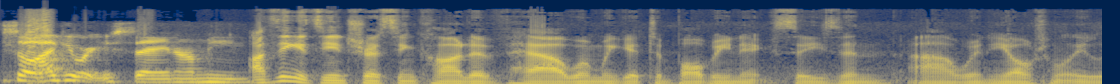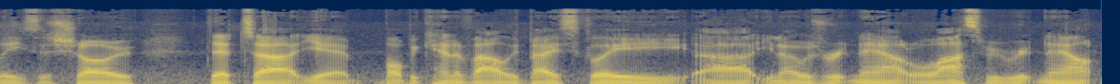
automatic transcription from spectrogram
So I get what you're saying. I mean, I think it's interesting, kind of how when we get to Bobby next season, uh, when he ultimately leaves the show, that uh, yeah, Bobby Cannavale basically, uh, you know, was written out or asked to be written out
